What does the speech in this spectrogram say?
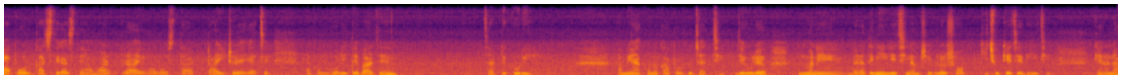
কাপড় কাচতে কাচতে আমার প্রায় অবস্থা টাইট হয়ে গেছে। এখন ঘড়িতে বাজে চারটে কুড়ি। আমি এখনও কাপড় গুছাচ্ছি। যেগুলো মানে বেড়াতে নিয়ে গেছিলাম, সেগুলো সব কিছু কেচে দিয়েছি। কেননা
